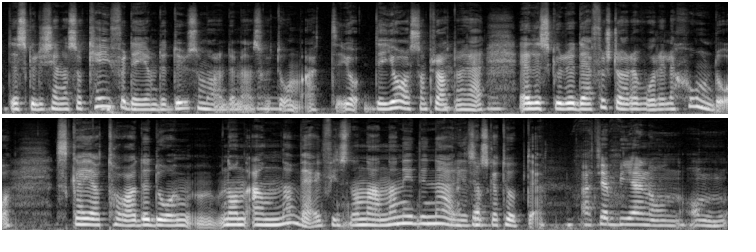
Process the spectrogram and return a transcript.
det skulle kännas okej för dig om det är du som har en demenssjukdom, att jag, det är jag som pratar med det här, eller skulle det förstöra vår relation då? Ska jag ta det då någon annan väg? Finns det någon annan i din närhet som ska ta upp det? Att jag ber någon, om,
